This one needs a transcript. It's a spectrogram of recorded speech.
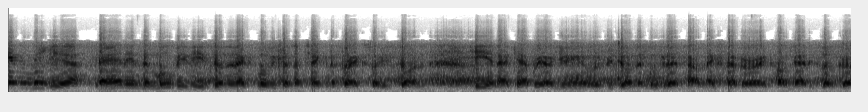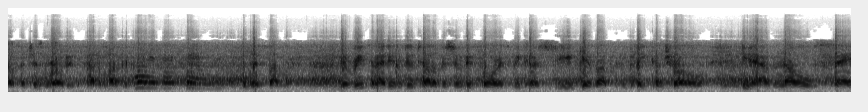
every week. Yeah, and in the movie, he's doing the next movie because I'm taking a break. So he's doing, he and uh, Gabrielle Union will be doing the movie that's out next February called Daddy's Little Girls. I just wrote it about a month ago When is that film? this summer. The reason I didn't do television before is because you give up complete control. You have no say,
